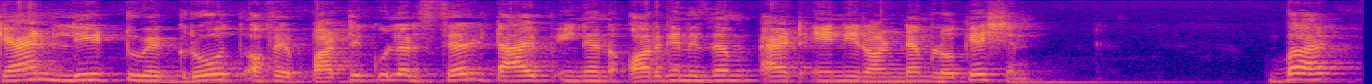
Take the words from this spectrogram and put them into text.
can lead to a growth of a particular cell type in an organism at any random location. But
